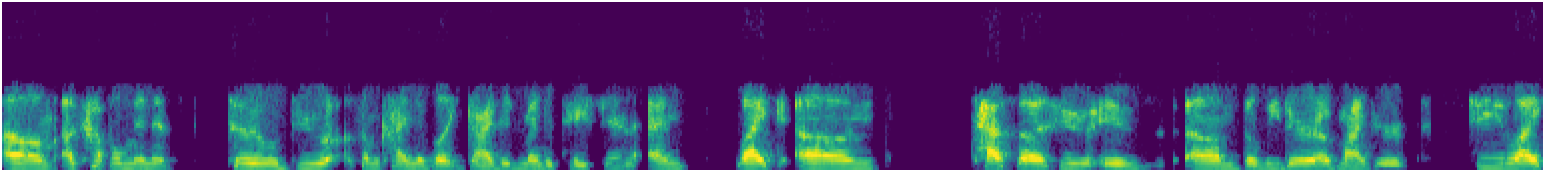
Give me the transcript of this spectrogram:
um, a couple minutes to do some kind of like guided meditation. And like um Tessa who is um the leader of my group she like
